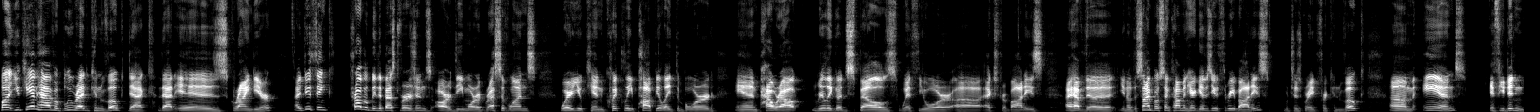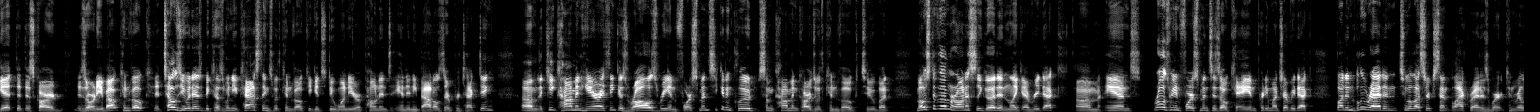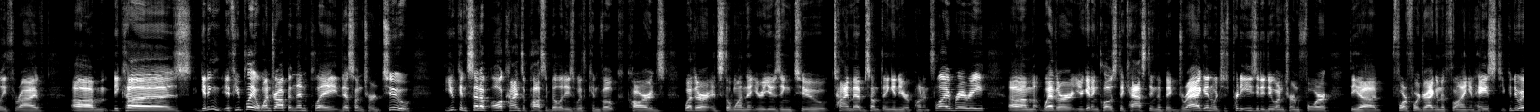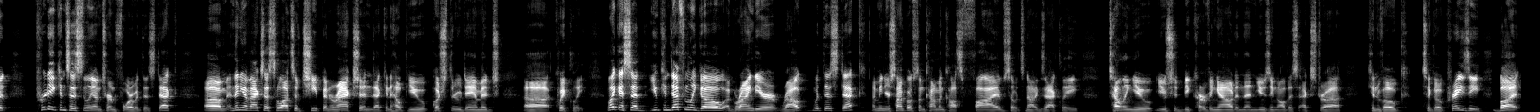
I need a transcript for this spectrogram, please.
but you can have a blue red convoke deck that is grindier. I do think probably the best versions are the more aggressive ones where you can quickly populate the board and power out really good spells with your uh, extra bodies. I have the, you know, the signpost uncommon here gives you three bodies, which is great for convoke. Um, and if you didn't get that this card is already about convoke, it tells you it is because when you cast things with convoke, you get to do one to your opponent and any battles they're protecting. Um, the key common here, I think, is Ral's reinforcements. You could include some common cards with convoke too, but most of them are honestly good in like every deck. Um, and Ral's reinforcements is okay in pretty much every deck, but in blue red and to a lesser extent black red is where it can really thrive. Um, because getting if you play a one drop and then play this on turn two, you can set up all kinds of possibilities with convoke cards, whether it's the one that you're using to time ebb something into your opponent's library, um, whether you're getting close to casting the big dragon, which is pretty easy to do on turn four, the uh, 4 4 dragon with flying and haste. You can do it pretty consistently on turn four with this deck. Um, and then you have access to lots of cheap interaction that can help you push through damage uh, quickly. Like I said, you can definitely go a grindier route with this deck. I mean, your signpost uncommon costs five, so it's not exactly telling you you should be curving out and then using all this extra convoke to go crazy. But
